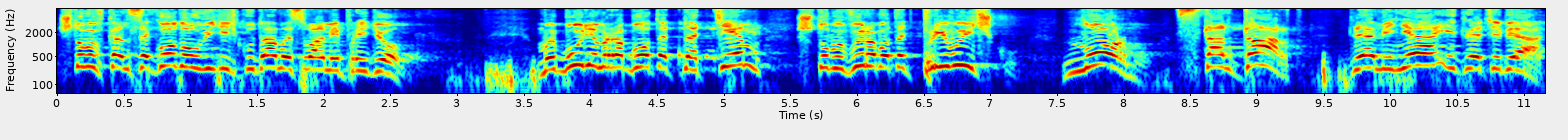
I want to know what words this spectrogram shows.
чтобы в конце года увидеть, куда мы с вами придем. Мы будем работать над тем, чтобы выработать привычку, норму, стандарт для меня и для тебя.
